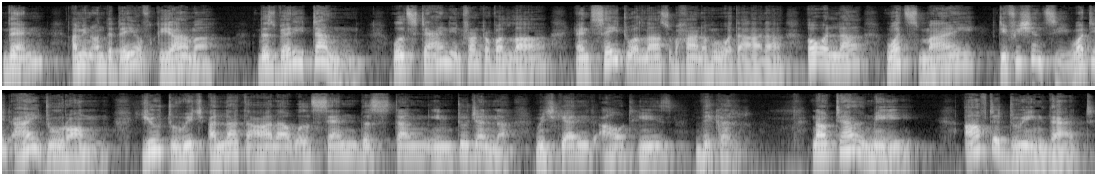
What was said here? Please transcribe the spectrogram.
then, I mean, on the day of Qiyamah, this very tongue will stand in front of Allah and say to Allah subhanahu wa ta'ala, Oh Allah, what's my deficiency? What did I do wrong? Due to which Allah ta'ala will send this tongue into Jannah, which carried out his dhikr. Now tell me, after doing that,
